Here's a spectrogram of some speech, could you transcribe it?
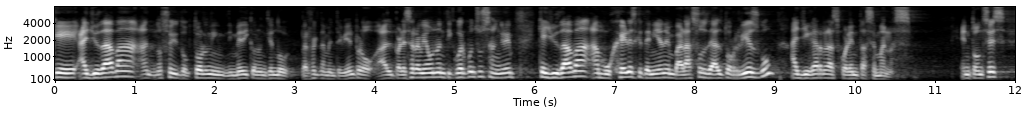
que ayudaba, no soy doctor ni, médico, no entiendo perfectamente bien, pero al parecer había un anticuerpo en su sangre que ayudaba a mujeres que tenían embarazos de alto riesgo a llegar a las 40 semanas. Entonces,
